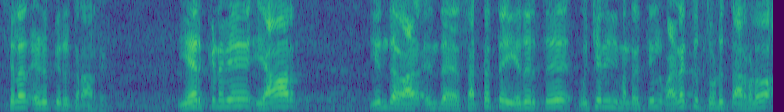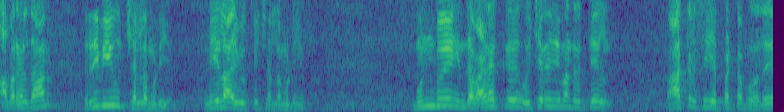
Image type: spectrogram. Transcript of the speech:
சிலர் எழுப்பியிருக்கிறார்கள். ஏற்கனவே யார் இந்த வ- இந்த சட்டத்தை எதிர்த்து உச்சநீதிமன்றத்தில் வழக்கு தொடுத்தார்களோ அவர்கள்தான் ரிவ்யூ செல்ல முடியும். மீளாய்வுக்கு செல்ல முடியும். முன்பு இந்த வழக்கு உச்சநீதிமன்றத்தில் தாக்கல் செய்யப்பட்ட போது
